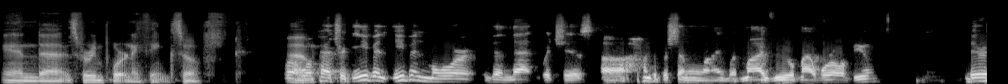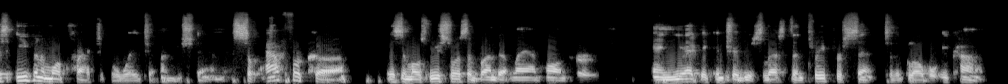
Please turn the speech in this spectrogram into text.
and uh, it's very important. I think so. Well, um, well, Patrick, even even more than that, which is uh, hundred percent aligned with my view, my worldview. There's even a more practical way to understand this. So, Africa is the most resource abundant land on Earth, and yet it contributes less than three percent to the global economy.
